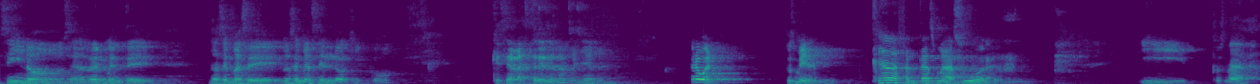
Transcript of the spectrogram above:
Sí, no, o sea, realmente no se me hace, no se me hace lógico que sea a las 3 de la mañana. Pero bueno, pues mira, cada fantasma a su hora. Y pues nada.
